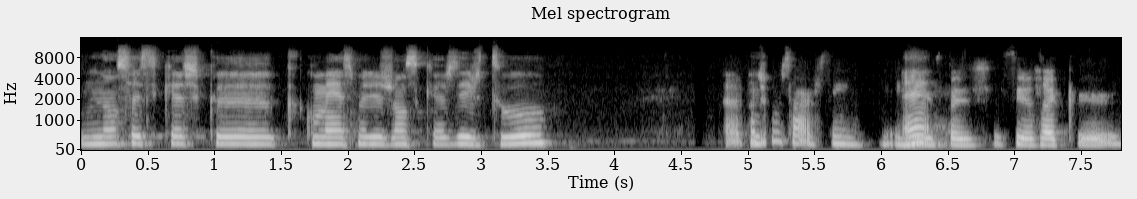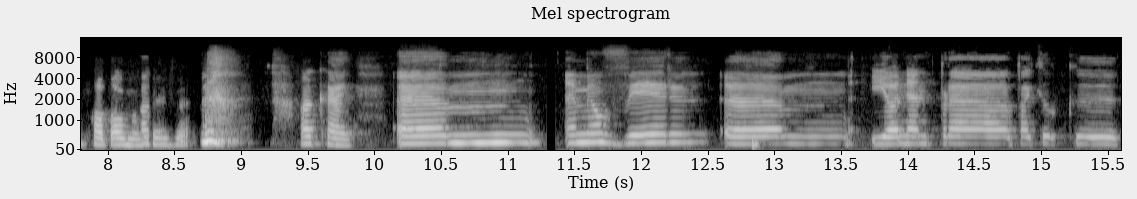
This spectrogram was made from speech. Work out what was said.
Não sei se queres que, que comece, Maria João, se queres ir tu. Ah, podes começar, sim. É. E depois, se achar que falta alguma coisa. ok. Um, a meu ver, um, e olhando para, para aquilo que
